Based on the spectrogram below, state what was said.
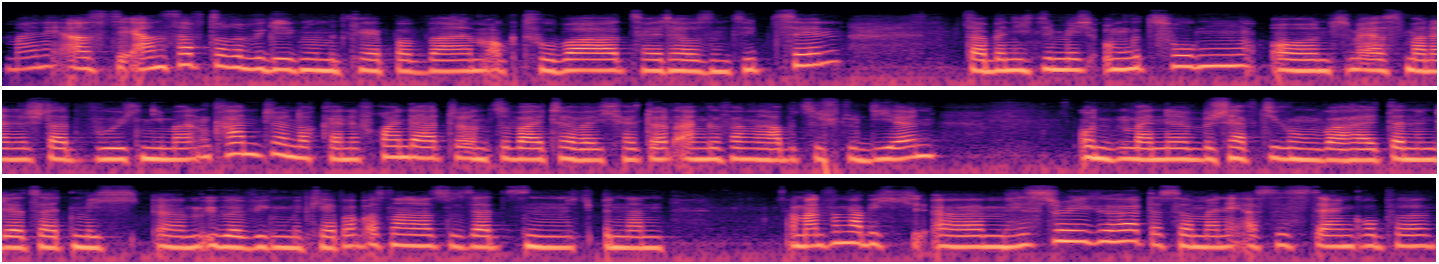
Meine erste ernsthaftere Begegnung mit K-Pop war im Oktober 2017. Da bin ich nämlich umgezogen und zum ersten Mal in eine Stadt, wo ich niemanden kannte und noch keine Freunde hatte und so weiter, weil ich halt dort angefangen habe zu studieren. Und meine Beschäftigung war halt dann in der Zeit, mich ähm, überwiegend mit K-Pop auseinanderzusetzen. Ich bin dann, am Anfang habe ich ähm, History gehört, das war meine erste Stan-Gruppe.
